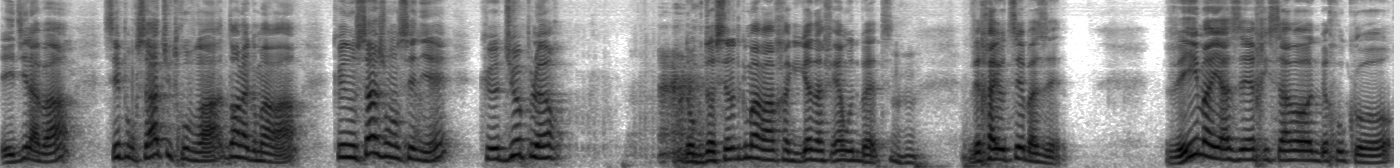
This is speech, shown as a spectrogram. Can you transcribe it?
Et il dit là-bas, c'est pour ça tu trouveras dans la Gemara que nos sages ont enseigné que Dieu pleure. Donc dans c'est notre Gemara, Chagiga dafei amud bet. Vechayotze bazeh. ואם היה זה חיסרון בחוקו,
